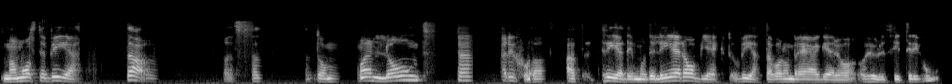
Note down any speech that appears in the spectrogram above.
Man måste veta alltså, att de har en lång tradition att 3D-modellera objekt och veta vad de väger och, och, hur det sitter ihop.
